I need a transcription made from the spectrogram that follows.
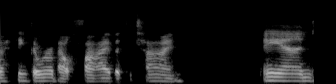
I think there were about five at the time. And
